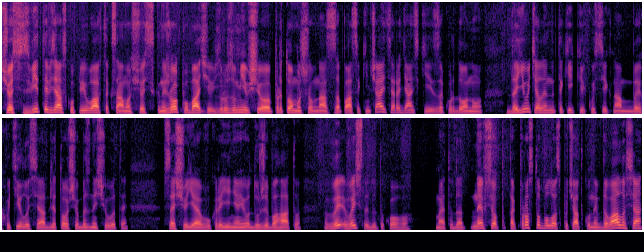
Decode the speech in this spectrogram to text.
Щось звідти взяв, скопіював так само, щось з книжок побачив. Зрозумів, що при тому, що в нас запаси кінчаються радянські з-за кордону дають, але не такій кількості, як нам би хотілося для того, щоб знищувати все, що є в Україні, його дуже багато. Ви вийшли до такого методу. Не все так просто було. Спочатку не вдавалося.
